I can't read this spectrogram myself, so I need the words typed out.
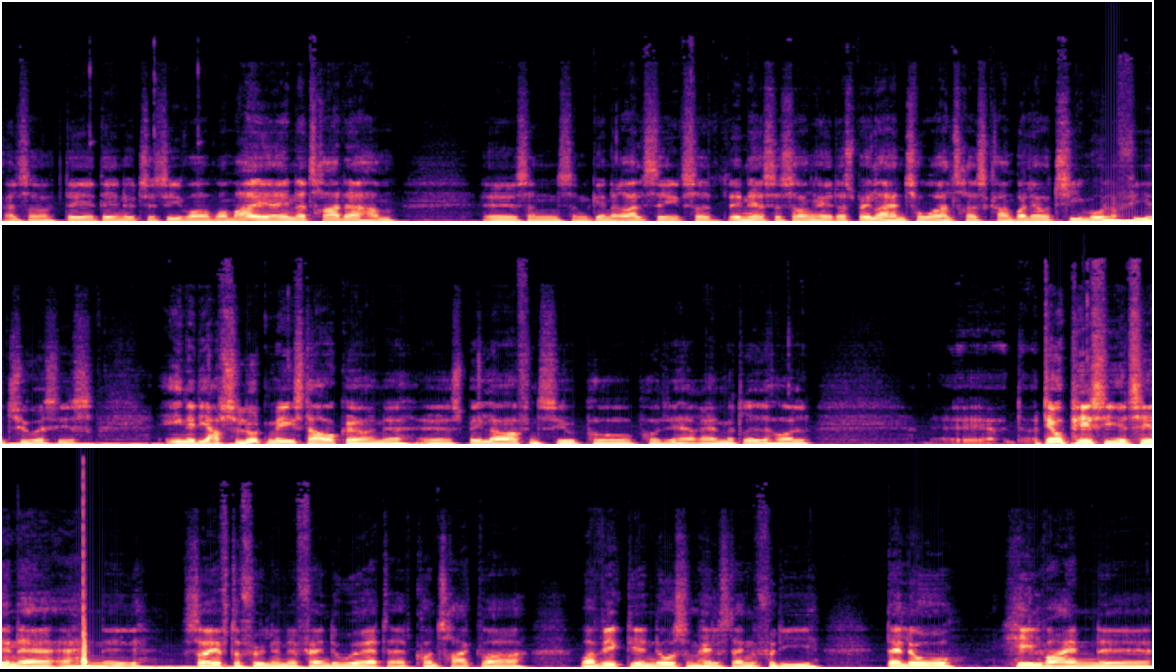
altså, det, det er jeg nødt til at sige, hvor, hvor meget jeg end er træt af ham. Øh, sådan, sådan generelt set, så den her sæson her, der spiller han 52 kampe og laver 10 mål og 24 assists. En af de absolut mest afgørende øh, spillere offensivt på, på det her Real Madrid-hold. Øh, det var pisse irriterende, at han øh, så efterfølgende fandt ud af, at, at kontrakt var, var vigtigere end noget som helst andet, fordi der lå hele vejen øh,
